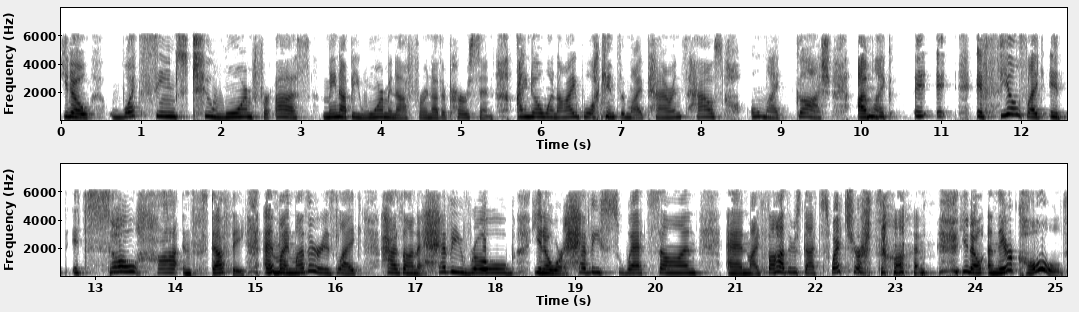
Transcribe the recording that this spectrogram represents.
You know, what seems too warm for us may not be warm enough for another person. I know when I walk into my parents' house, oh my gosh, I'm like, it, it it feels like it it's so hot and stuffy. And my mother is like has on a heavy robe you know or heavy sweats on. And my father's got sweatshirts on you know and they're cold.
